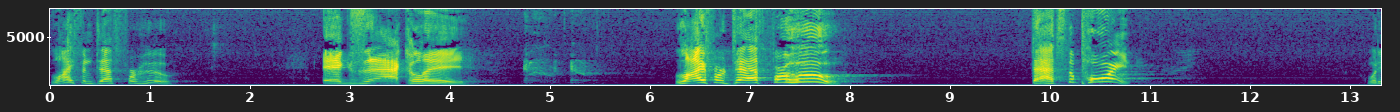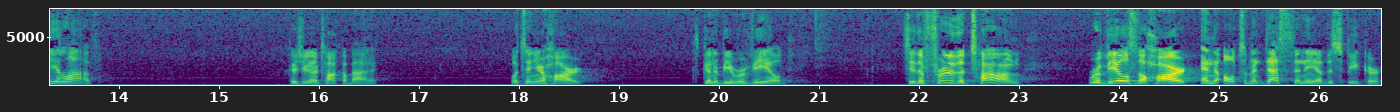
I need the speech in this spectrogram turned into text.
Life and death for who? Exactly. Life or death for who? That's the point. What do you love? Because you're going to talk about it. What's in your heart? It's going to be revealed. See, the fruit of the tongue reveals the heart and the ultimate destiny of the speaker.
